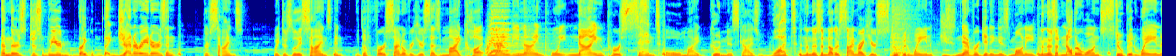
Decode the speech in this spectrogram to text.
and there's just weird like like generators and there's signs. Wait, there's literally signs. And the first sign over here says my cut 99.9%. Oh my goodness, guys. What? And then there's another sign right here. Stupid Wayne. He's never getting his money. And then there's another one. Stupid Wayne.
